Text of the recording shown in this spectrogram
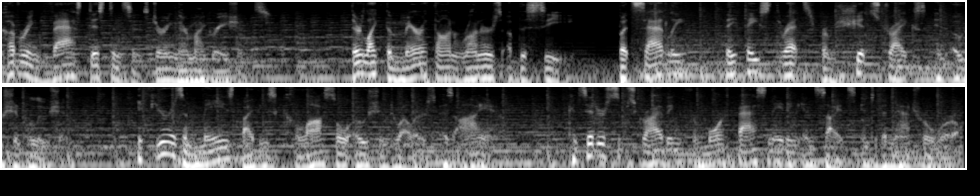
covering vast distances during their migrations. They're like the marathon runners of the sea, but sadly, they face threats from ship strikes and ocean pollution. If you're as amazed by these colossal ocean dwellers as I am, consider subscribing for more fascinating insights into the natural world.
